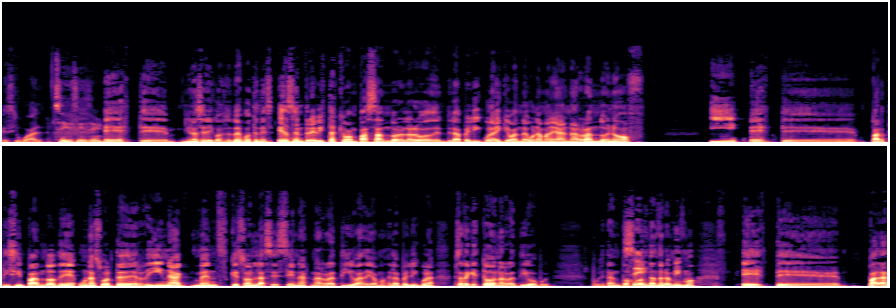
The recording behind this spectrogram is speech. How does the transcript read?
es igual. Sí, sí, sí. Este, y una serie de cosas. Entonces vos tenés esas entrevistas que van pasando a lo largo de, de la película y que van de alguna manera narrando en off y este participando de una suerte de reenactments que son las escenas narrativas digamos de la película a pesar de que es todo narrativo porque, porque están todos Sí. contando lo mismo este para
